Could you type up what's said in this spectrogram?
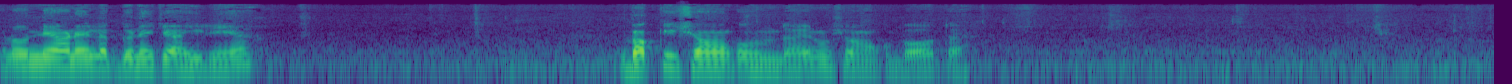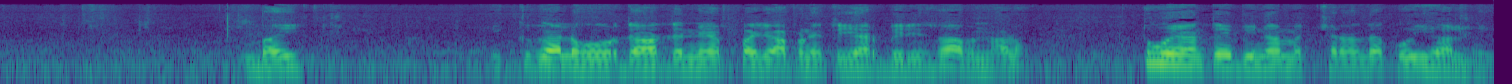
ਚਲੋ ਨਿਆਣੇ ਲੱਗਣੇ ਚਾਹੀਦੇ ਆ। ਬਾਕੀ ਸ਼ੌਂਕ ਹੁੰਦਾ, ਇਹਨੂੰ ਸ਼ੌਂਕ ਬਹੁਤ ਹੈ। ਬਾਈ, ਇੱਕ ਗੱਲ ਹੋਰ ਦੱਸ ਦਿੰਨੇ ਆਪਾਂ ਜੇ ਆਪਣੇ ਤਜਰਬੇ ਦੇ ਹਿਸਾਬ ਨਾਲ, ਧੂਆਂ ਤੇ ਬਿਨਾ ਮੱਛਰਾਂ ਦਾ ਕੋਈ ਹੱਲ ਨਹੀਂ,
